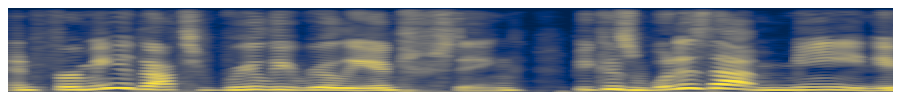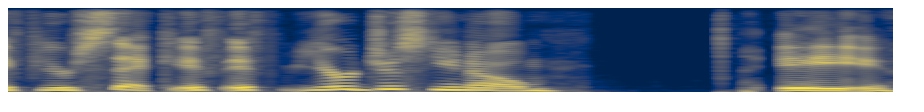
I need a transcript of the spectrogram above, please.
And for me, that's really, really interesting because what does that mean if you're sick? If, if you're just, you know, a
